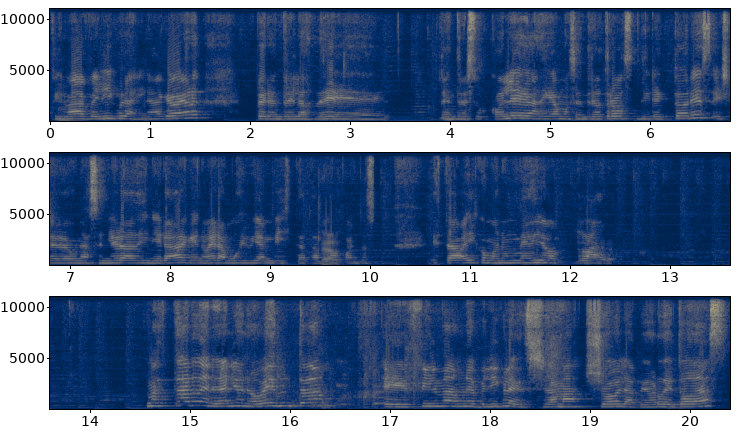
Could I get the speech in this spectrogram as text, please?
filmaba Mm. películas y nada que ver, pero entre los de entre sus colegas, digamos, entre otros directores, ella era una señora adinerada que no era muy bien vista tampoco, Claro. entonces estaba ahí como en un medio raro. Más tarde, en el año 90, eh, filma una película que se llama Yo, la peor de todas,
